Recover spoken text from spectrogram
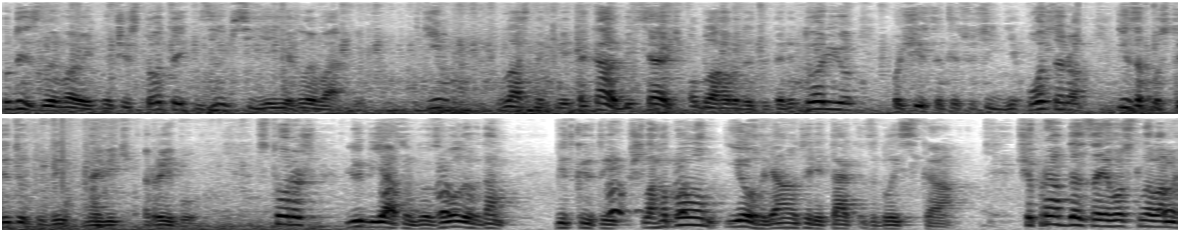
куди зливають нечистоти зі всієї гливахи. Втім, власники літака обіцяють облагородити територію, почистити сусіднє озеро і запустити туди навіть рибу. Сторож люб'язно дозволив нам відкрити шлагбаум і оглянути літак зблизька. Щоправда, за його словами,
